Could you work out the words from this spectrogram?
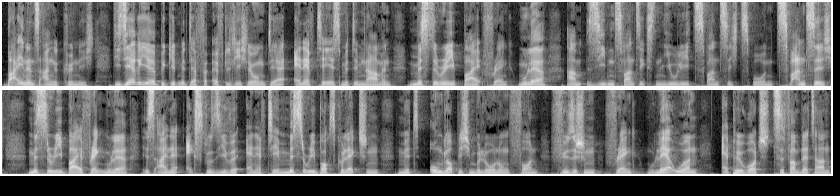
Binance angekündigt. Die Serie beginnt mit der Veröffentlichung der NFTs mit dem Namen Mystery by Frank Muller am 27. Juli 2022. Mystery by Frank Muller ist eine exklusive NFT Mystery Box Collection mit unglaublichen Belohnungen von physischen Frank Muller Uhren, Apple Watch Ziffernblättern,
